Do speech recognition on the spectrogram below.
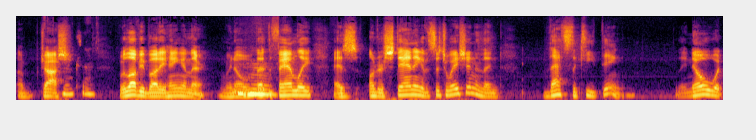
um, Josh, we love you, buddy. Hang in there. We know mm-hmm. that the family has understanding of the situation, and then that's the key thing. They know what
